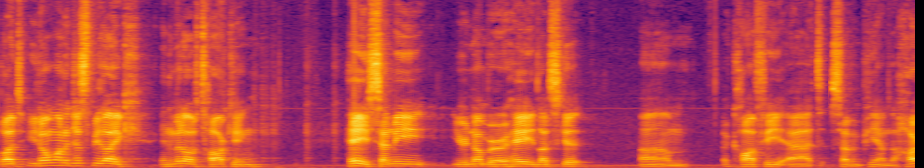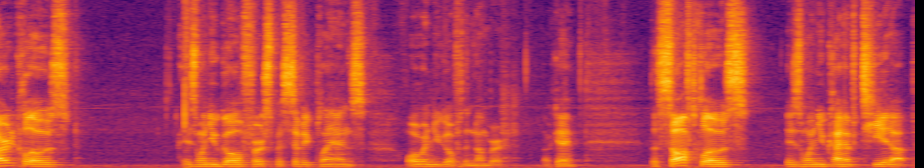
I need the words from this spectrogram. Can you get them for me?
But you don't want to just be like in the middle of talking, hey, send me your number. Hey, let's get um, a coffee at 7 p.m. The hard close is when you go for specific plans or when you go for the number, okay? The soft close is when you kind of tee it up.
